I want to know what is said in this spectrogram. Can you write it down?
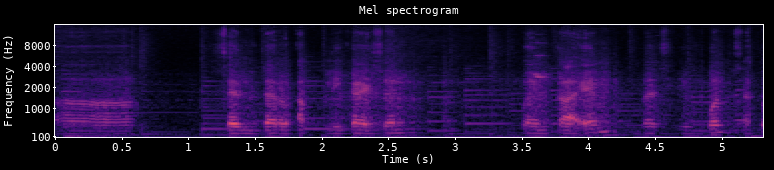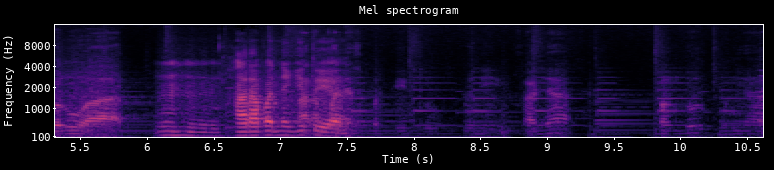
uh, center application UMKM dari Simpon bisa keluar Mhm, Harapannya gitu ya? Harapannya seperti itu jadi misalnya Bang Dul punya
